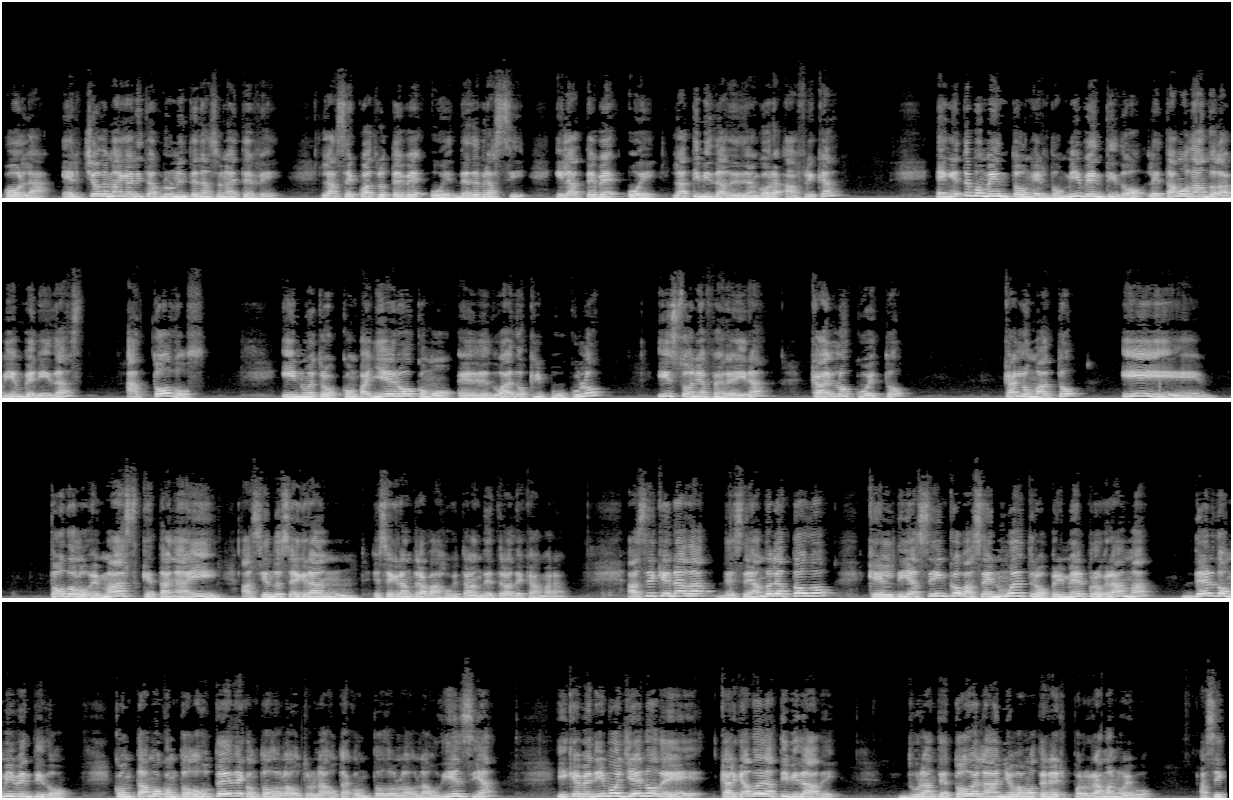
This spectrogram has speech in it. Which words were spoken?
Hola, el show de Margarita Bruno Internacional TV, la C4 TV UE desde Brasil y la TV UE Latinidad desde Angora, África. En este momento, en el 2022, le estamos dando las bienvenidas a todos y nuestros compañeros como Eduardo Cripúculo y Sonia Ferreira, Carlos Cuesto, Carlos Mato y todos los demás que están ahí haciendo ese gran, ese gran trabajo, que están detrás de cámara. Así que nada, deseándole a todos que el día 5 va a ser nuestro primer programa del 2022. Contamos con todos ustedes, con todos los astronautas, con toda la audiencia y que venimos llenos de, cargados de actividades. Durante todo el año vamos a tener programa nuevo. Así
